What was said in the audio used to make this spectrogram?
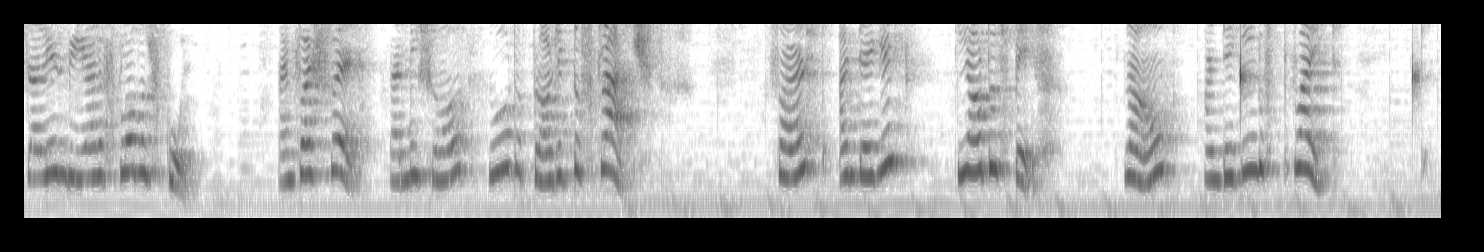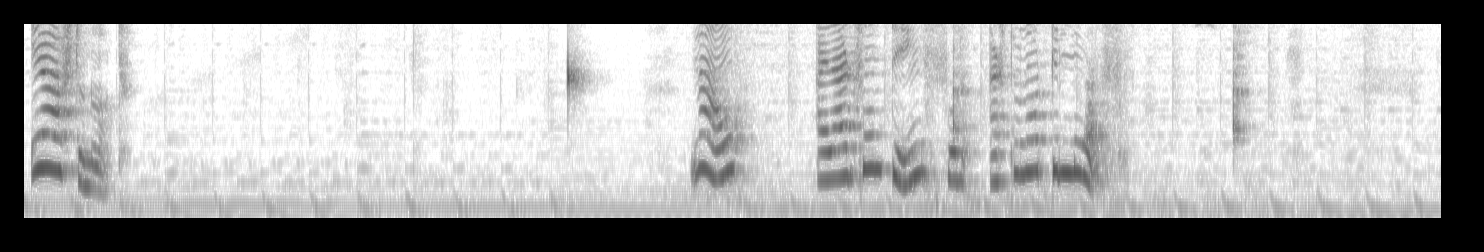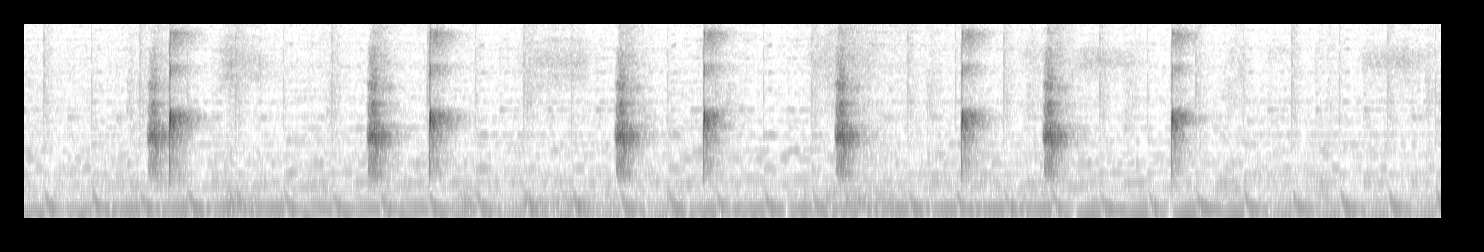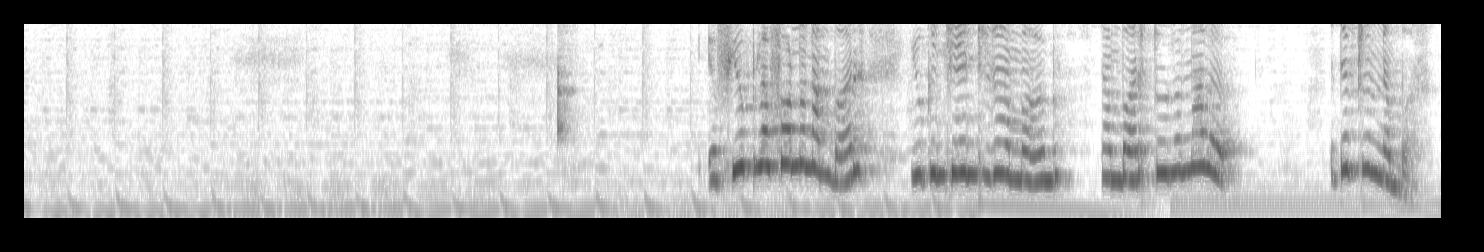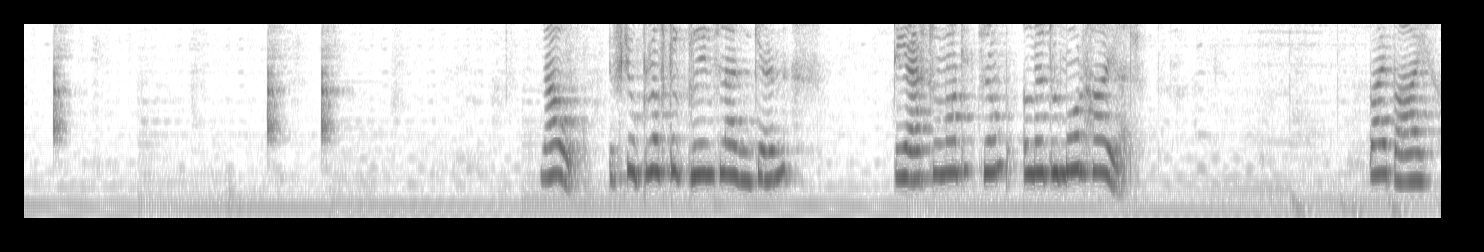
study in BRF Global School. I'm first grade. Let me show you the project of scratch. First, I'm taking the outer space. Now, I'm taking the flight. A astronaut. Now, I'll add some things the astronaut If you prefer a number, you can change the number, number to another different number. Now, if you press the green flag again, the astronaut will jump a little more higher. Bye bye.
